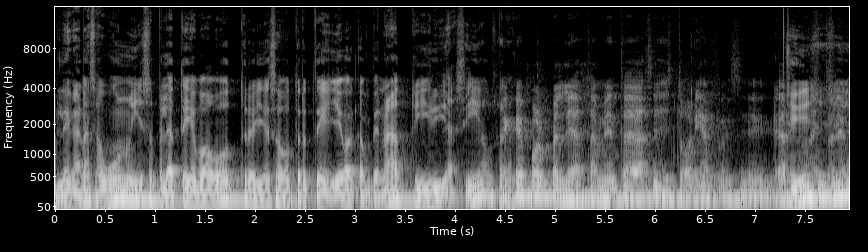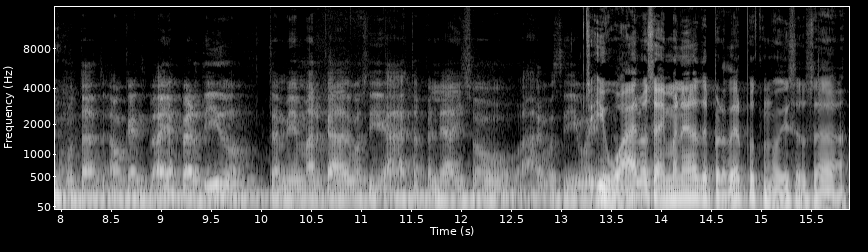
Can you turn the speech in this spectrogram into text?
le ganas a uno y esa pelea te lleva a otra y esa otra te lleva al campeonato y, y así, o sea. Es que por peleas también te haces historia, pues. eh, haces Sí, una sí, historia sí. como tal. Aunque hayas perdido, también marca algo así. Ah, esta pelea hizo algo así, güey. Igual, o sea, hay maneras de perder, pues como dices, o sea,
